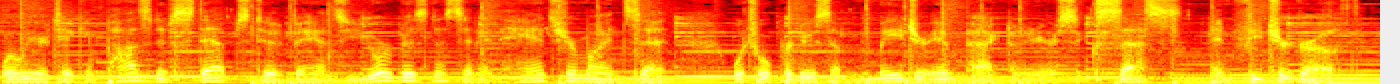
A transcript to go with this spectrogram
where we are taking positive steps to advance your business and enhance your mindset, which will produce a major impact on your success and future growth.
